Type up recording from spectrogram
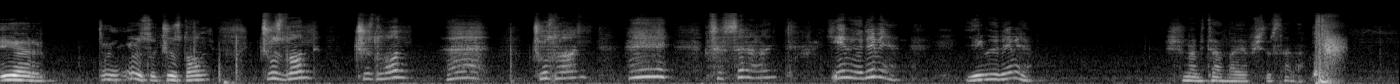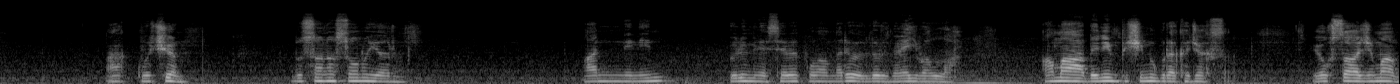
eğer dinliyorsa çöz lan. Çöz lan. Çöz lan. He. Çöz lan. He. Çözsene lan. Yemiyor değil mi? Yemiyor değil mi? Şuna bir tane daha yapıştırsana. Bak. Bu sana son uyarım. Annenin ölümüne sebep olanları öldürdün eyvallah. Ama benim peşimi bırakacaksın. Yoksa acımam.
